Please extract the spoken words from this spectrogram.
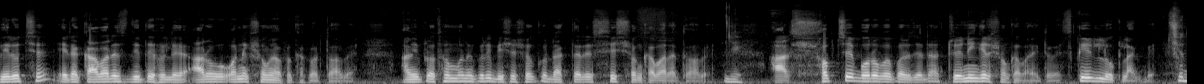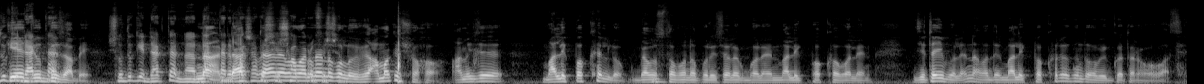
বেরোচ্ছে। এটা কাভারেজ দিতে হলে আরও অনেক সময় অপেক্ষা করতে হবে। আমি প্রথম মনে করি বিশেষজ্ঞ ডাক্তারের সিট সংখ্যা বাড়াতে হবে। আর সবচেয়ে বড় ব্যাপার যেটা ট্রেনিং এর সংখ্যা বাড়াইতে হবে। স্কিল লোক লাগবে। শুধু কে যুদ্ধে যাবে? শুধু কি ডাক্তার না ডাক্তারের ডাক্তার পাশাপাশি সব? আমাকে সহ আমি যে মালিক পক্ষের লোক ব্যবস্থাপনা পরিচালক বলেন মালিক পক্ষ বলেন যেটাই বলেন আমাদের মালিক পক্ষেরও কিন্তু অভিজ্ঞতার অভাব আছে।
